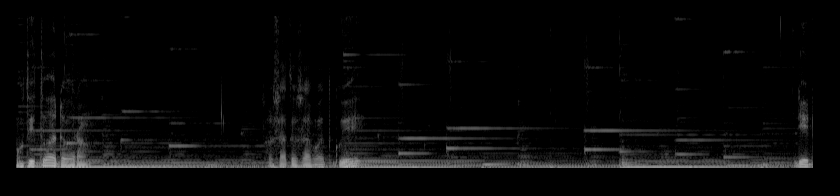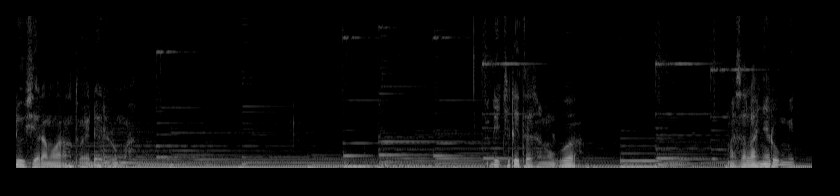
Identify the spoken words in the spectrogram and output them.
Waktu itu ada orang. Salah satu sahabat gue dia diusir sama orang tuanya dari rumah. Dia cerita sama gue masalahnya rumit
